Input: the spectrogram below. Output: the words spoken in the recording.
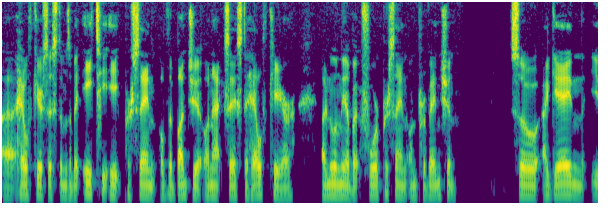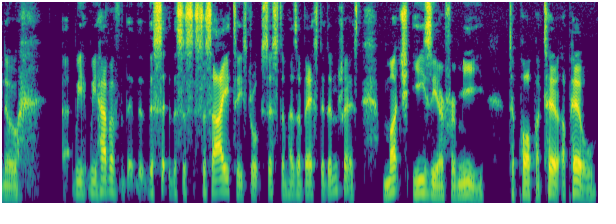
uh, healthcare systems about 88% of the budget on access to healthcare and only about 4% on prevention. Mm-hmm. So again, you know, we we have a the, the, the society stroke system has a vested interest. Much easier for me to pop a, t- a pill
